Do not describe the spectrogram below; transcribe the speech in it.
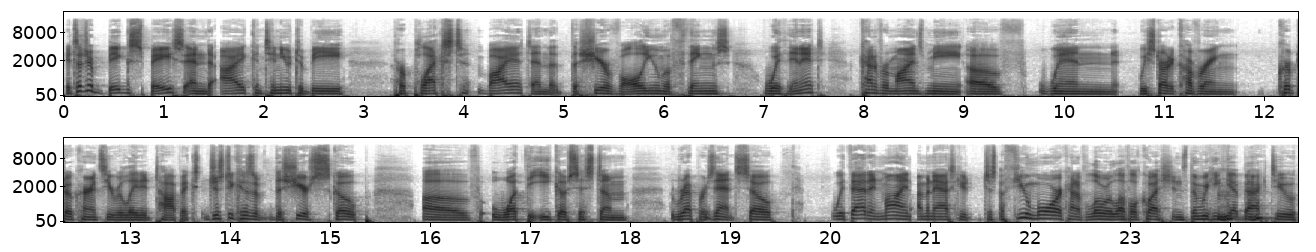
it's such a big space, and I continue to be perplexed by it and the, the sheer volume of things within it. Kind of reminds me of when we started covering cryptocurrency related topics just because of the sheer scope of what the ecosystem represents. So, with that in mind, I'm going to ask you just a few more kind of lower level questions, then we can get back mm-hmm.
